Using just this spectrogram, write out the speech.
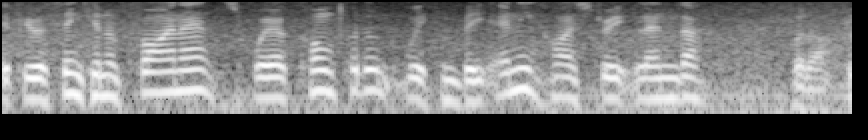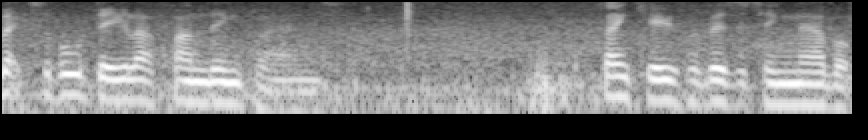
If you are thinking of finance, we are confident we can beat any high street lender with our flexible dealer funding plans. Thank you for visiting Now.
